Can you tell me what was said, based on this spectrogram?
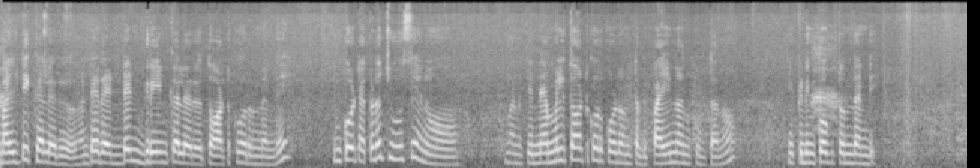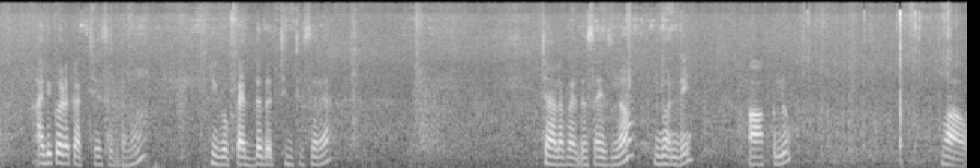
మల్టీ కలర్ అంటే రెడ్ అండ్ గ్రీన్ కలర్ తోటకూర ఉందండి. ఇంకోటి ఎక్కడ చూసాను మనకి నెమలి తోటకూర కూడా ఉంటుంది పైన అనుకుంటాను. ఇక్కడ ఇంకొకటి ఉందండి. అది కూడా కట్ చేసిద్దాము? ఇగో పెద్దది వచ్చింది చూసారా? చాలా పెద్ద సైజులో. ఇగోండి ఆకులు. వావ్.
